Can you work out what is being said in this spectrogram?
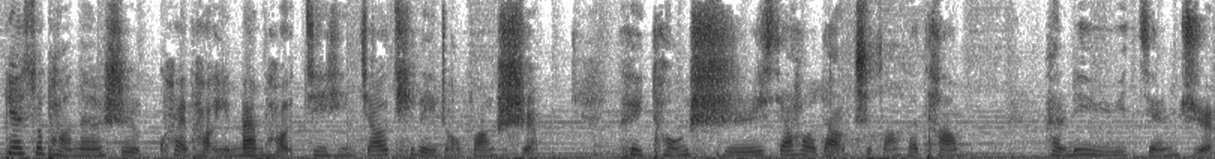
变速跑呢是快跑与慢跑进行交替的一种方式，可以同时消耗到脂肪和糖，很利于减脂。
